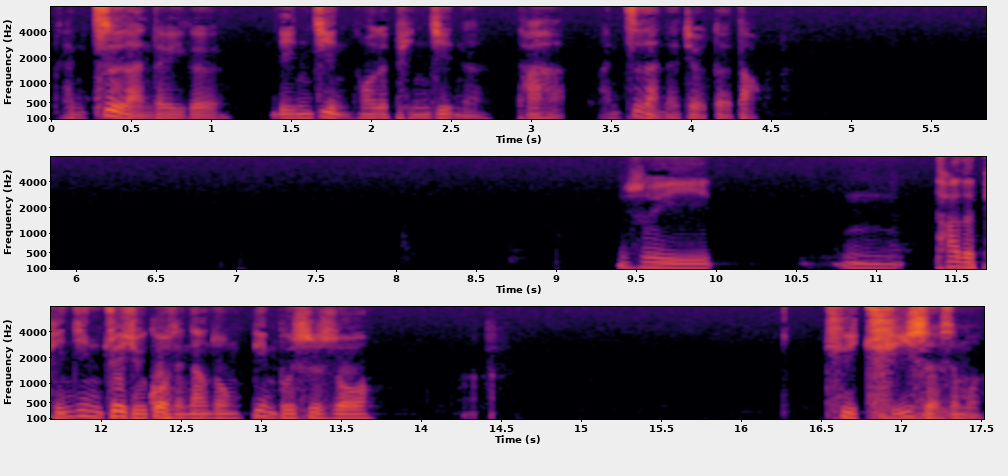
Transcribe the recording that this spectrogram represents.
很自然的一个宁静或者平静呢，它很很自然的就得到。所以，嗯，他的平静追求过程当中，并不是说去取舍什么。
